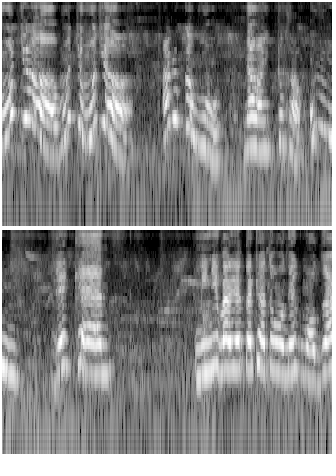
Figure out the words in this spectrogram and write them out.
মজা মজা মজা। আরও খাব। না একটু খাও। উম, দেখেন মিনি বার্গারটা খেতে অনেক মজা।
